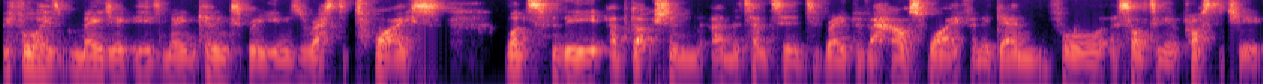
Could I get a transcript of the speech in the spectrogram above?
before his major his main killing spree, he was arrested twice. Once for the abduction and attempted rape of a housewife, and again for assaulting a prostitute.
